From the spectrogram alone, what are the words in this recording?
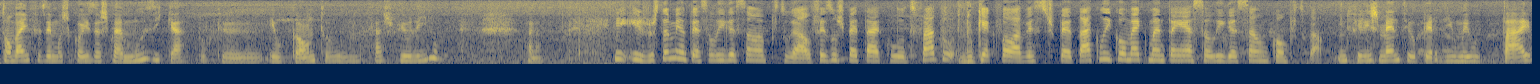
Também fazemos coisas com a música, porque eu canto e faço violino. E, e, justamente essa ligação a Portugal, fez um espetáculo de fato, do que é que falava esse espetáculo e como é que mantém essa ligação com Portugal? Infelizmente eu perdi o meu pai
